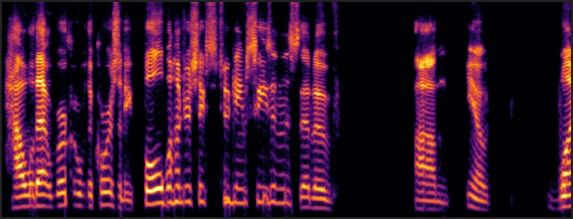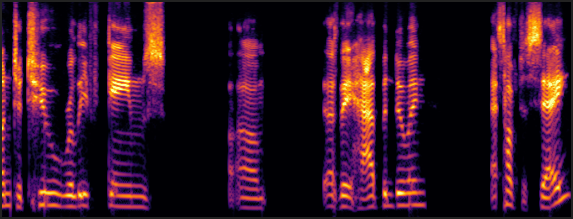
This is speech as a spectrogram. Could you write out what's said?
How will that work over the course of a full 162 game season instead of, um, you know, one to two relief games um, as they have been doing? That's tough to say.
